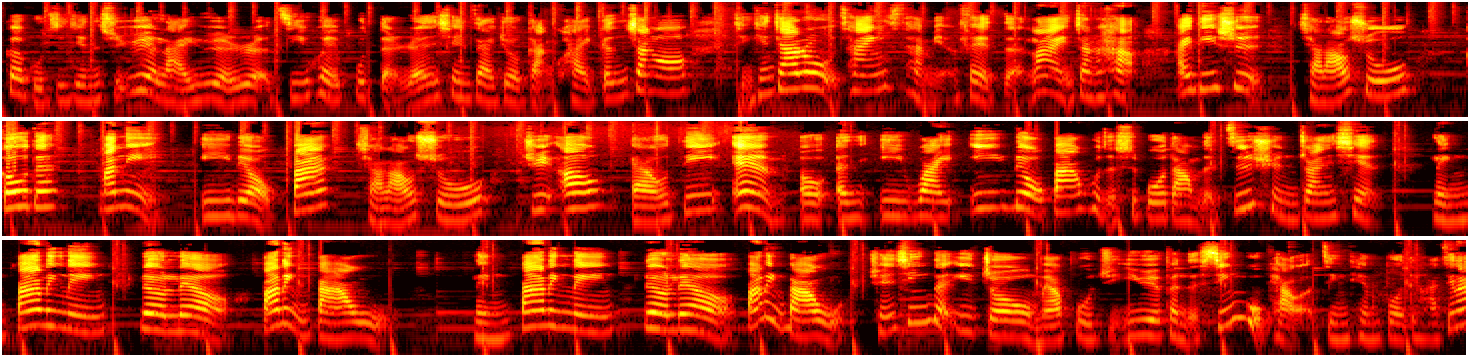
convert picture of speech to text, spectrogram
个股之间呢是越来越热，机会不等人，现在就赶快跟上哦。请先加入蔡因斯坦免费的 LINE 账号，ID 是小老鼠 Gold Money 一六八，小老鼠 G O L D M O N E Y 一六八，或者是拨打我们的咨询专线零八零零六六八零八五。零八零零六六八零八五，全新的一周，我们要布局一月份的新股票了。今天拨电话进来，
